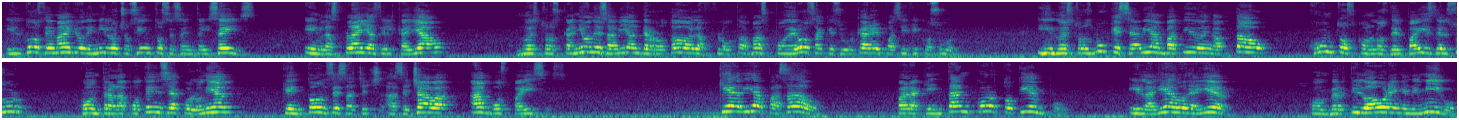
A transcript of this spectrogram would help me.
el 2 de mayo de 1866, en las playas del Callao, nuestros cañones habían derrotado a la flota más poderosa que surcara el Pacífico Sur. Y nuestros buques se habían batido en Aptao, juntos con los del país del sur, contra la potencia colonial que entonces acechaba ambos países. ¿Qué había pasado para que en tan corto tiempo el aliado de ayer, convertido ahora en enemigo,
